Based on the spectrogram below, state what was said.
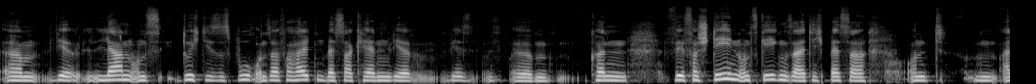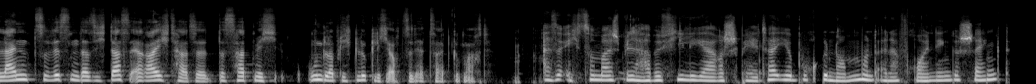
Ähm, wir lernen uns durch dieses Buch unser Verhalten besser kennen. Wir, wir ähm, können, wir verstehen uns gegenseitig besser. Und ähm, allein zu wissen, dass ich das erreicht hatte, das hat mich unglaublich glücklich auch zu der Zeit gemacht. Also ich zum Beispiel habe viele Jahre später ihr Buch genommen und einer Freundin geschenkt,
